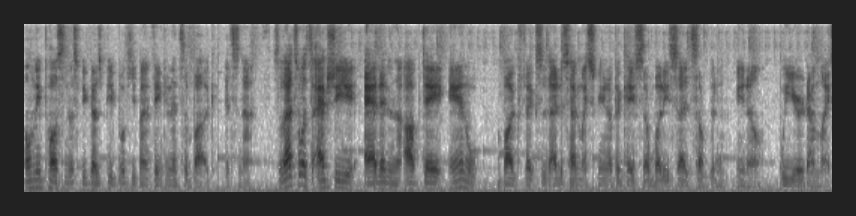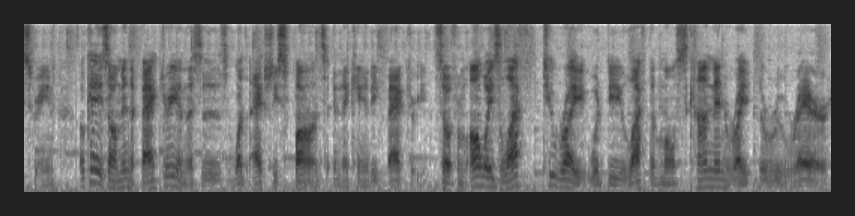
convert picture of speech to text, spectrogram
Only posting this because people keep on thinking it's a bug. It's not. So that's what's actually added in the update and bug fixes. I just had my screen up in case somebody said something, you know, weird on my screen. Okay, so I'm in the factory, and this is what actually spawns in the candy factory. So from always left to right would be left the most common, right the rare,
